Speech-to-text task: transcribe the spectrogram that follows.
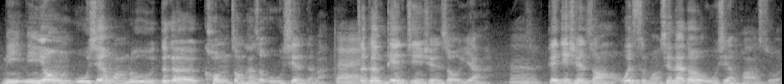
你你用无线网络，这个空中它是无线的嘛。对。这跟电竞选手一样。嗯。电竞选手为什么现在都有无线滑鼠？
